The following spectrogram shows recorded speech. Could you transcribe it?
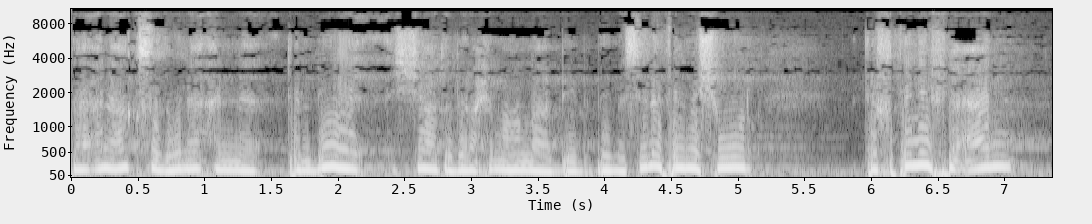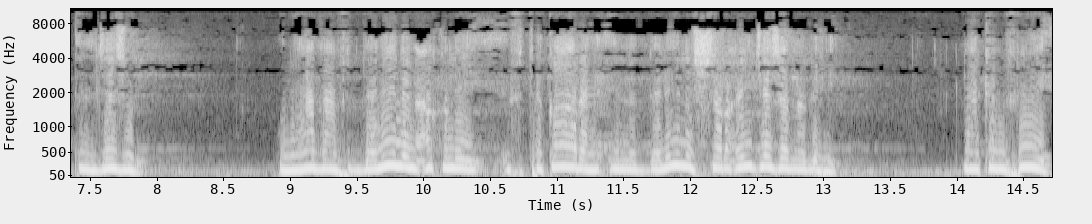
فأنا أقصد هنا أن تنبيه الشاطبي رحمه الله بمسألة المشهور تختلف عن الجزم. ولهذا في الدليل العقلي افتقاره إلى الدليل الشرعي جزم به. لكن في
